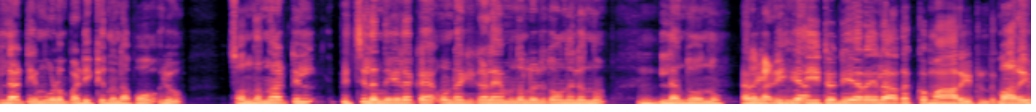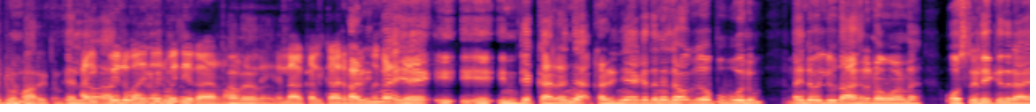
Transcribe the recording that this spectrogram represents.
എല്ലാ ടീമുകളും പഠിക്കുന്നുണ്ട്. അപ്പോൾ ഒരു സ്വന്തം നാട്ടിൽ പിച്ചിൽ എന്തെങ്കിലുമൊക്കെ ഉണ്ടാക്കി കളയാമെന്നുള്ളൊരു തോന്നലൊന്നും. ഇല്ലെന്ന് തോന്നുന്നു. കഴിഞ്ഞ ടി ട്വന്റി ഏറയിൽ അതൊക്കെ മാറിയിട്ടുണ്ട്. മാറിയിട്ടുണ്ട്. മാറിയിട്ടുണ്ട്. എല്ലാ ഐ പി എല്ലും അതിനൊരു വലിയ കാരണമാണ്. എല്ലാ കളിക്കാരും കഴിഞ്ഞ ഇന്ത്യ കരഞ്ഞ കഴിഞ്ഞ ഏകദിന ലോകകപ്പ് പോലും അതിന്റെ വലിയ ഉദാഹരണമാണ് ഓസ്ട്രേലിയക്കെതിരായ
